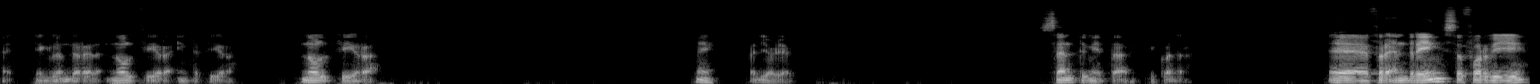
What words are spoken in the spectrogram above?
nej, jag glömde redan. 0,4, inte 4. 04. Nej, vad gör jag? Centimeter i kvadrat. Eh, förändring så får vi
